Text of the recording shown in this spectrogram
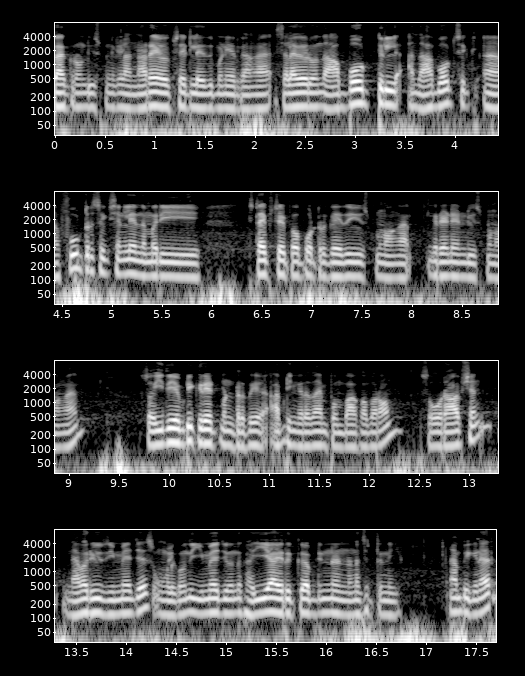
பேக்ரவுண்ட் யூஸ் பண்ணிக்கலாம். நிறைய வெப்சைட்டில் இது பண்ணியிருக்காங்க. சில பேர் வந்து அபவுட்டில் அந்த அபவுட் செக் ஃபூட்டர் செக்ஷன்லேயே இந்த மாதிரி ஸ்ட்ரைப் ஸ்ட்ரைப்பாக போட்டிருக்க இது யூஸ் பண்ணுவாங்க. கிரேடியன்ட் யூஸ் பண்ணுவாங்க. ஸோ இது எப்படி க்ரியேட் பண்ணுறது அப்படிங்கிறதான் இப்போ பார்க்க போகிறோம் ஸோ ஒரு ஆப்ஷன் நெவர் யூஸ் இமேஜஸ் உங்களுக்கு வந்து இமேஜ் வந்து ஹையாக இருக்குது அப்படின்னு நினச்சிட்டு இருந்தீங்க. பிகினர்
